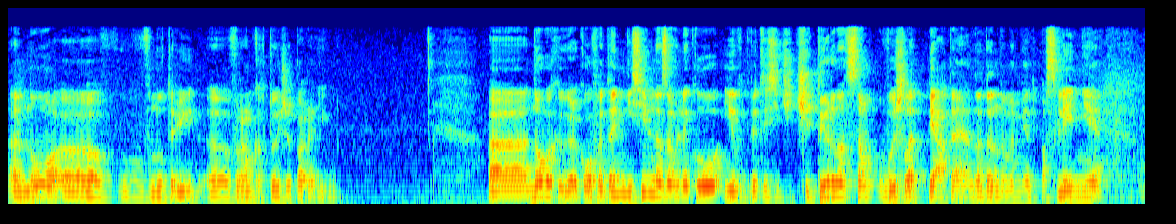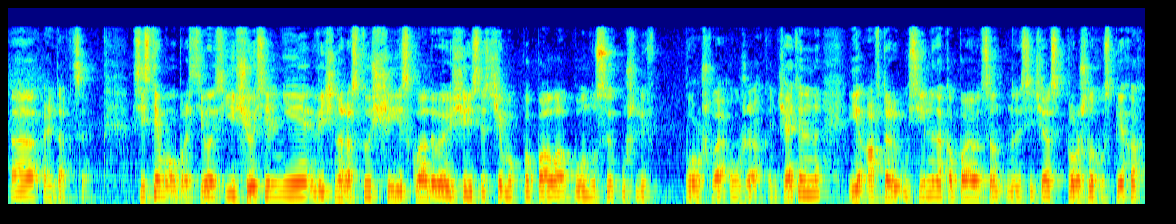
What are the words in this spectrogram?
э, но э, внутри, э, в рамках той же парадигмы. Э, новых игроков это не сильно завлекло, и в 2014 вышла пятая, на данный момент последняя э, редакция. Система упростилась еще сильнее, вечно растущие и складывающиеся с чем попало бонусы ушли в прошлое уже окончательно, и авторы усиленно копаются сейчас в прошлых успехах,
